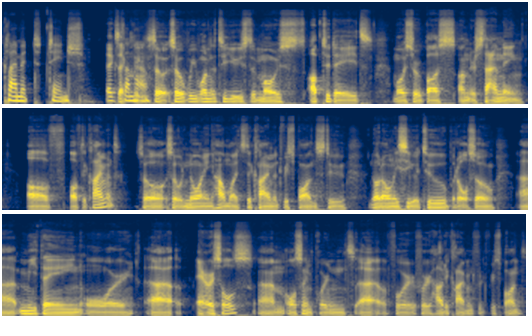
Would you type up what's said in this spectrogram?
climate change exactly. somehow. so so we wanted to use the most up to date most robust understanding of of the climate. So so knowing how much the climate responds to not only CO2 but also uh, methane or uh, aerosols, um, also important uh, for for how the climate would respond.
